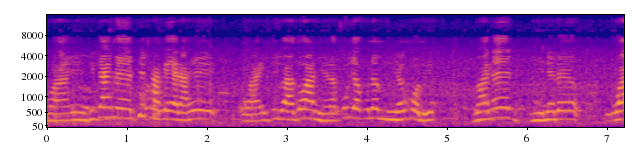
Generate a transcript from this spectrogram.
ဟိုအင်းဒီတိုင်းပဲပြစ်ထားခဲ့ရတာဟဲ့ဟိုအင်းတရားသွားနေတာကိုရောက်ကိုလည်းမရောက်ပေါ့လေငါနဲ့ညီနေလည်းဝါ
